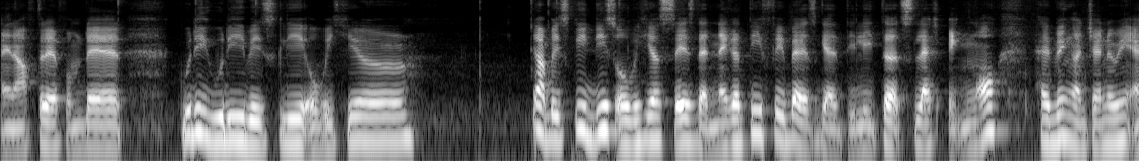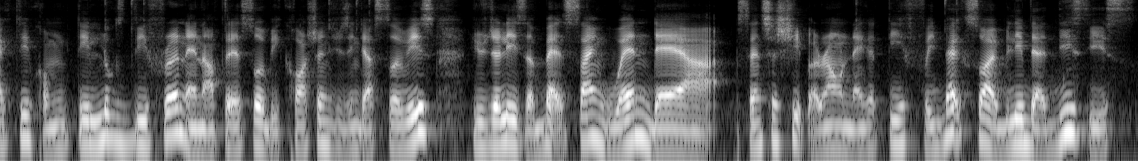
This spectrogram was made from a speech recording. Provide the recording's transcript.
And after that from there goody goody basically over here yeah, basically this over here says that negative feedbacks get deleted slash ignore. Having a genuine active community looks different and after that so be cautious using their service. Usually it's a bad sign when there are censorship around negative feedback. So I believe that this is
